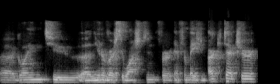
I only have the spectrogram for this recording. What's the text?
uh, going to uh, the University of Washington for information architecture.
